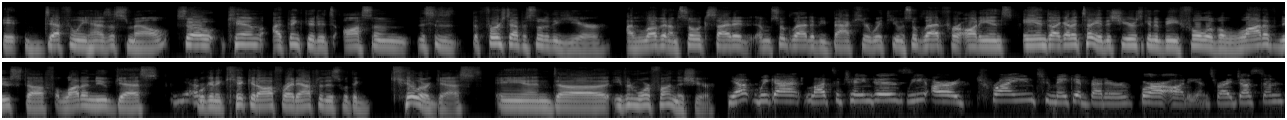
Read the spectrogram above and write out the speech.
It definitely has a smell. So Kim, I think that it's awesome. This is the first episode of the year. I love it. I'm so excited. I'm so glad to be back here with you. I'm so glad for our audience. And I got to tell you, this year is going to be full of a lot of new stuff, a lot of new guests. Yep. We're going to kick it off right after this with a killer guest and uh, even more fun this year. Yep, we got lots of changes. We are trying to make it better for our audience, right, Justin?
